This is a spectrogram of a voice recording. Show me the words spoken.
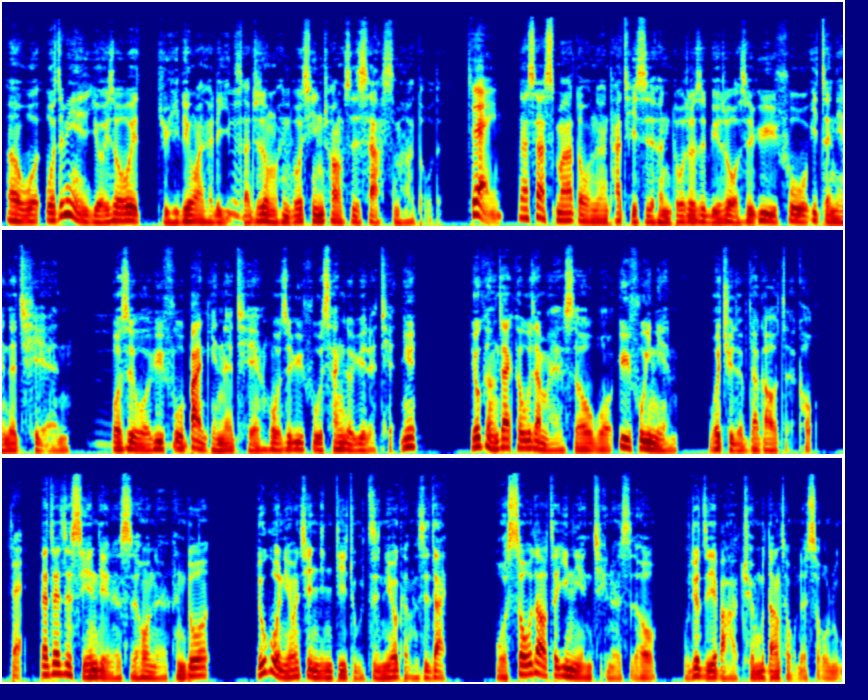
呃，我我这边也有一时候会举另外一个例子啊，就是我们很多新创是 SaaS model 的。对，那 SaaS model 呢，它其实很多就是，比如说我是预付一整年的钱，或是我预付半年的钱，或者是预付三个月的钱，因为有可能在客户在买的时候，我预付一年，我会取得比较高的折扣。对，那在这时间点的时候呢，很多如果你用现金基础制，你有可能是在我收到这一年钱的时候，我就直接把它全部当成我的收入。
